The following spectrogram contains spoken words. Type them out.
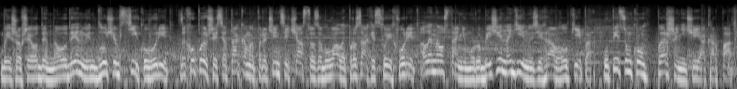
Вийшовши один на один, він влучив стійку воріт. Захопившись атаками, перечинці часто забували про захист своїх воріт, але на останньому рубежі надійно зіграв голкіпер. У підсумку перша нічия Карпат.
